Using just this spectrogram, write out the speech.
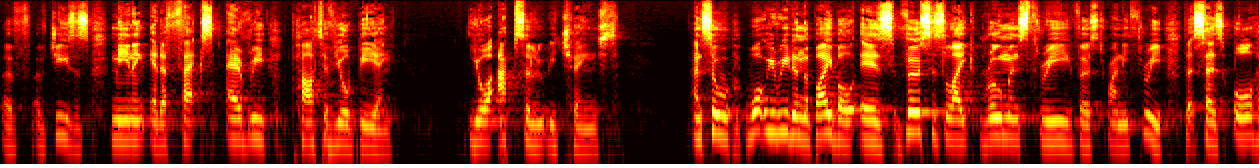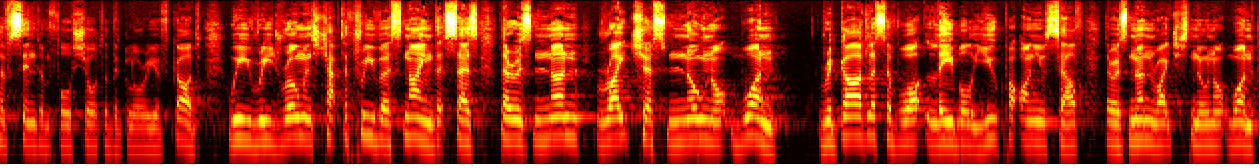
of, of Jesus, meaning it affects every part of your being. You're absolutely changed. And so, what we read in the Bible is verses like Romans 3, verse 23, that says, All have sinned and fall short of the glory of God. We read Romans chapter 3, verse 9, that says, There is none righteous, no, not one regardless of what label you put on yourself. There is none righteous, no, not one.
